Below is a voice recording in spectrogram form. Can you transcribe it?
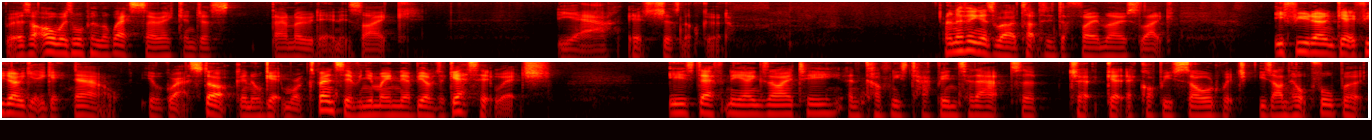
but it's like oh, more in the West, so they can just download it, and it's like, yeah, it's just not good. And I think as well, it taps into FOMO. So like, if you don't get if you don't get a game now, it'll go out of stock and it'll get more expensive, and you may never be able to get it, which is definitely anxiety, and companies tap into that to get a copy sold, which is unhelpful, but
